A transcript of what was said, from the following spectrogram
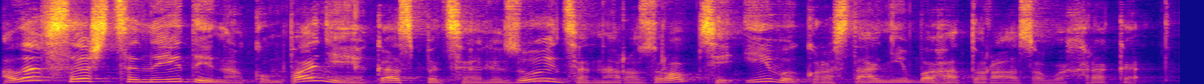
але все ж це не єдина компанія, яка спеціалізується на розробці і використанні багаторазових ракет.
